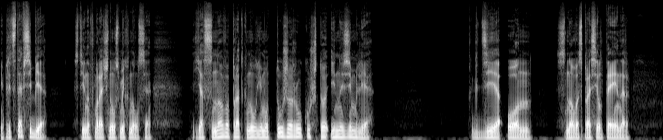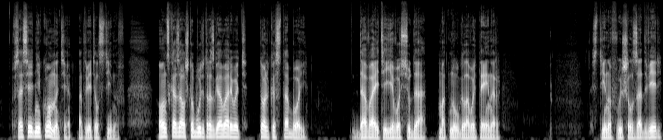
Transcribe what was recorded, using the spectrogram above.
И представь себе...» — Стинов мрачно усмехнулся — я снова проткнул ему ту же руку, что и на земле. «Где он?» — снова спросил Тейнер. «В соседней комнате», — ответил Стинов. «Он сказал, что будет разговаривать только с тобой». «Давайте его сюда», — мотнул головой Тейнер. Стинов вышел за дверь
